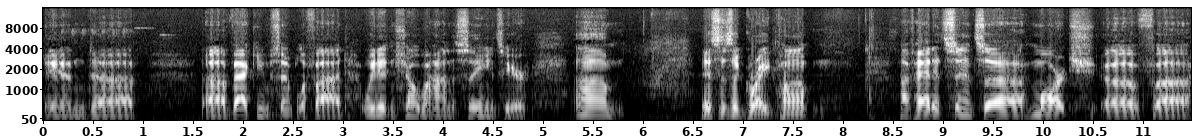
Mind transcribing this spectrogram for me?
and uh, uh, vacuum simplified we didn't show behind the scenes here. Um, this is a great pump. I've had it since uh, March of uh,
